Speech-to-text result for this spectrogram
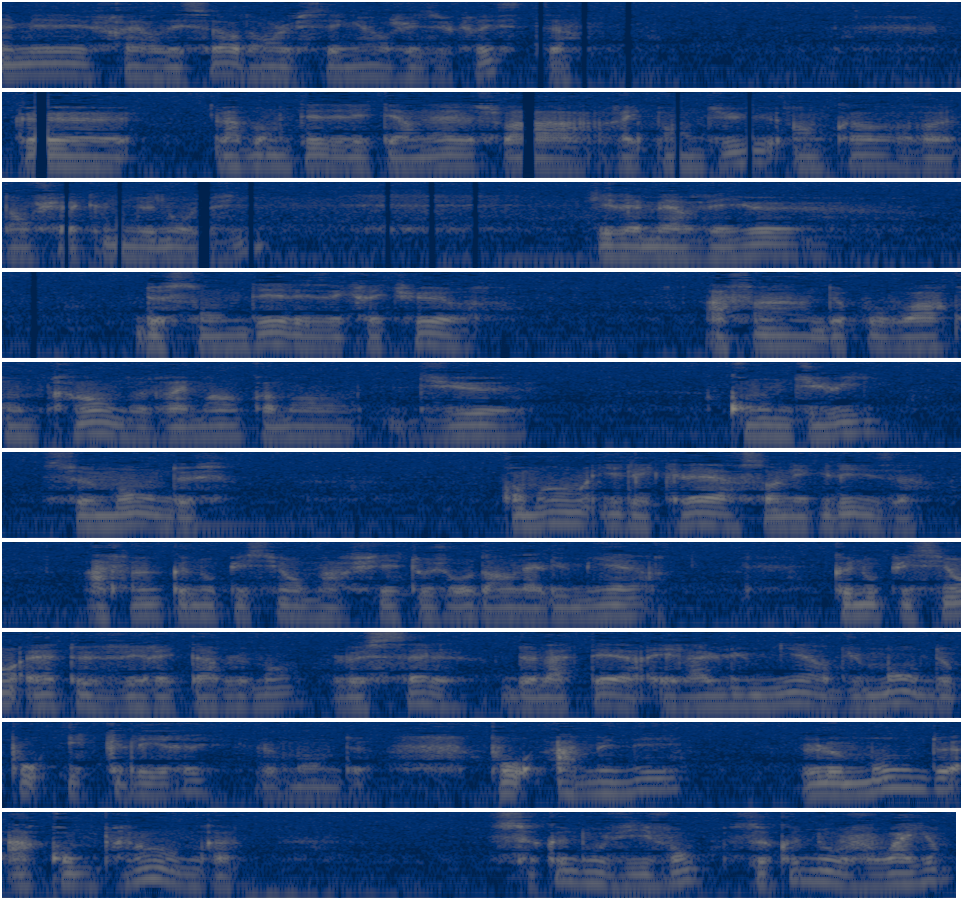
Bien-aimés frères et sœurs dans le Seigneur Jésus-Christ, que la bonté de l'Éternel soit répandue encore dans chacune de nos vies, qu'il est merveilleux de sonder les Écritures afin de pouvoir comprendre vraiment comment Dieu conduit ce monde, comment il éclaire son Église afin que nous puissions marcher toujours dans la lumière, que nous puissions être véritablement le sel de la terre et la lumière du monde pour éclairer le monde, pour amener le monde à comprendre ce que nous vivons, ce que nous voyons.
